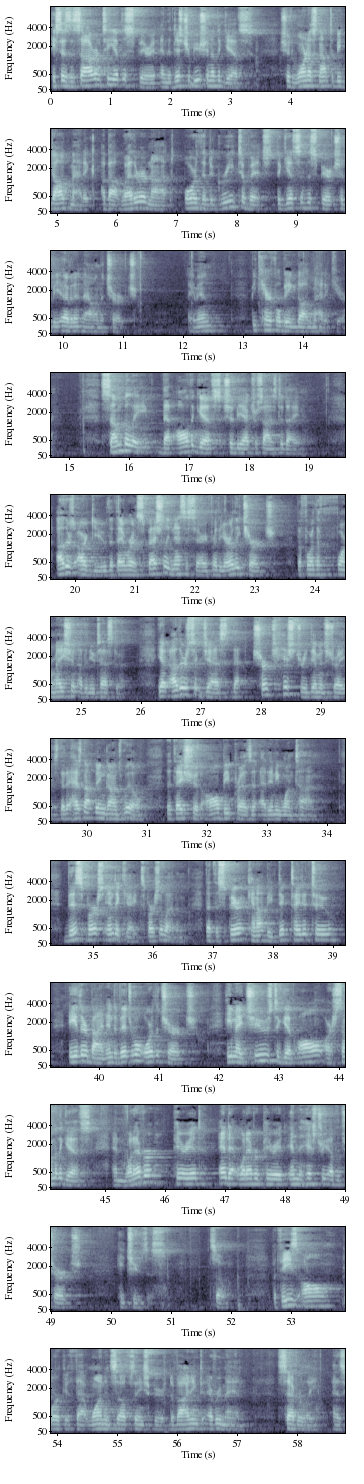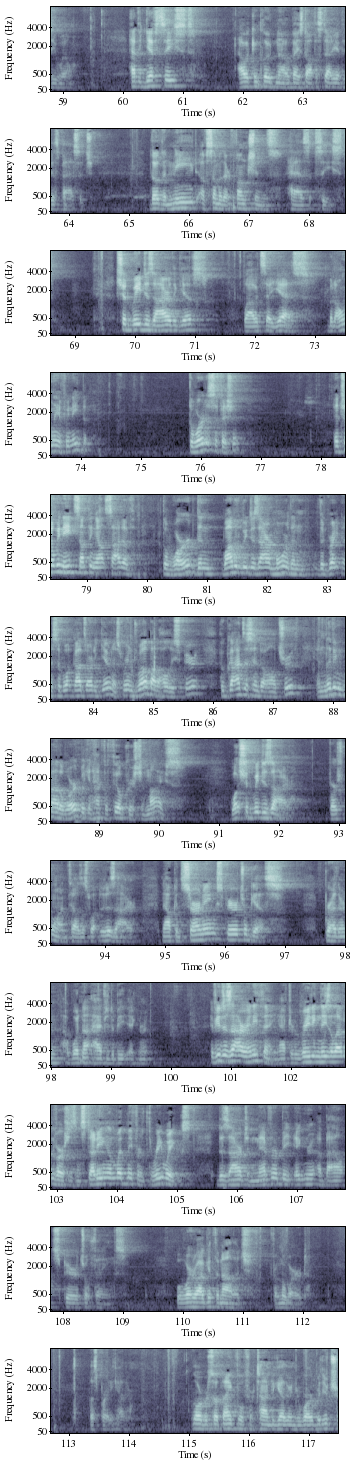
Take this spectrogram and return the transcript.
He says, The sovereignty of the Spirit and the distribution of the gifts should warn us not to be dogmatic about whether or not, or the degree to which, the gifts of the Spirit should be evident now in the church. Amen? Be careful being dogmatic here. Some believe that all the gifts should be exercised today. Others argue that they were especially necessary for the early church before the formation of the New Testament. Yet others suggest that church history demonstrates that it has not been God's will that they should all be present at any one time. This verse indicates, verse 11, that the Spirit cannot be dictated to either by an individual or the church. He may choose to give all or some of the gifts and whatever period and at whatever period in the history of the church he chooses. So, but these all worketh that one and self same Spirit, dividing to every man severally as he will. Have the gifts ceased? I would conclude no, based off a study of this passage, though the need of some of their functions has ceased. Should we desire the gifts? Well, I would say yes, but only if we need them. The Word is sufficient. Until we need something outside of the Word, then why would we desire more than the greatness of what God's already given us? We're indwelled by the Holy Spirit who guides us into all truth, and living by the Word, we can have fulfilled Christian lives. What should we desire? Verse 1 tells us what to desire. Now, concerning spiritual gifts, brethren, I would not have you to be ignorant. If you desire anything after reading these 11 verses and studying them with me for three weeks, desire to never be ignorant about spiritual things. Well, where do I get the knowledge? From the Word. Let's pray together. Lord, we're so thankful for time together in your Word with your church.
